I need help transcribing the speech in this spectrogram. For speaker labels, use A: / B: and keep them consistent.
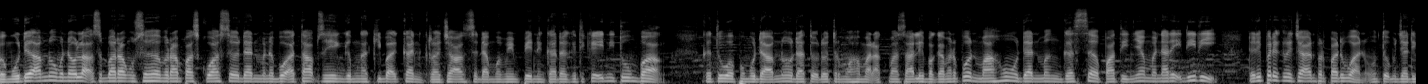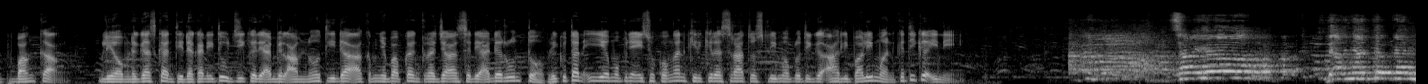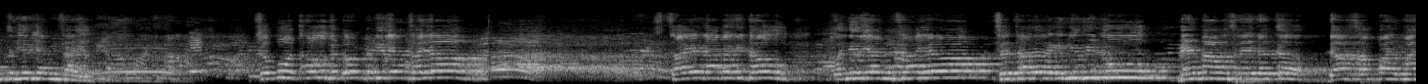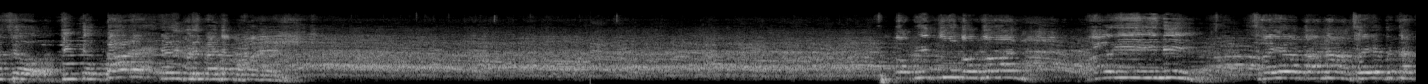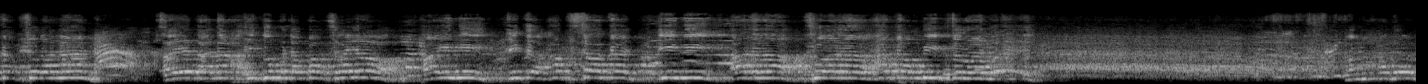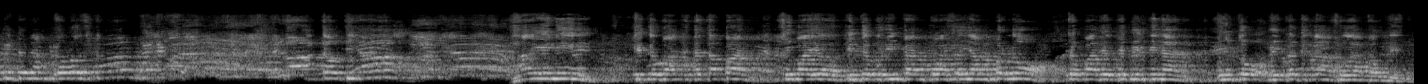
A: Pemuda UMNO menolak sebarang usaha merampas kuasa dan menebuk atap sehingga mengakibatkan kerajaan sedang memimpin negara ketika ini tumbang. Ketua Pemuda UMNO Datuk Dr. Muhammad Akmal Saleh bagaimanapun mahu dan menggesa partinya menarik diri daripada kerajaan perpaduan untuk menjadi pembangkang. Beliau menegaskan tindakan itu jika diambil UMNO tidak akan menyebabkan kerajaan sedia ada runtuh berikutan ia mempunyai sokongan kira-kira 153 ahli parlimen ketika ini.
B: saya dah nyatakan pendirian saya. Semua tahu betul pendirian saya. Saya dah bagi tahu pendirian saya secara individu memang saya kata dah sampai masa kita tarik daripada kerajaan ini. Sebab itu tuan-tuan, itu pendapat saya. Hari ini kita absahkan ini adalah suara Akawi keseluruhan. Sama ada kita nak teruskan atau tidak. Hari ini kita buat ketetapan supaya kita berikan kuasa yang penuh kepada kepimpinan untuk mereka dengar suara kaum ini.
